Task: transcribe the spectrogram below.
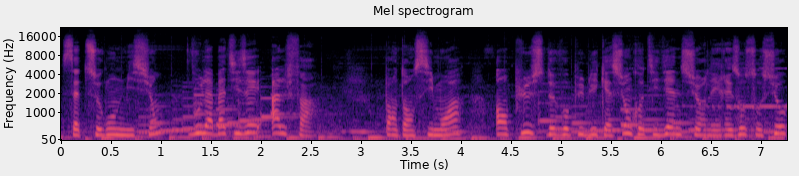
Cette seconde mission, vous la baptisez Alpha. Pendant six mois, en plus de vos publications quotidiennes sur les réseaux sociaux,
